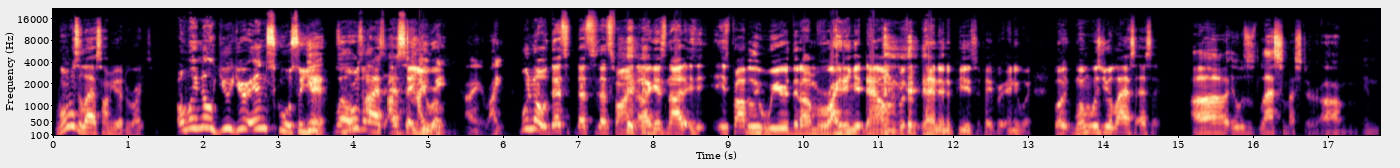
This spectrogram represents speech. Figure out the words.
when was the last time you had to write something? Oh wait, no, you you're in school, so you. yeah. Well, when was the I'm- last I'm essay you wrote? I ain't writing. Well, no, that's that's that's fine. Like it's not. It, it's probably weird that I'm writing it down with a pen and a piece of paper anyway. But when was your last essay? Uh, it was last semester. Um, in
